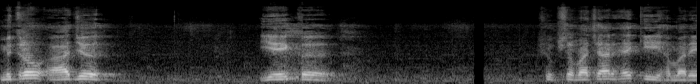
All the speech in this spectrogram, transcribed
मित्रों आज ये एक शुभ समाचार है कि हमारे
